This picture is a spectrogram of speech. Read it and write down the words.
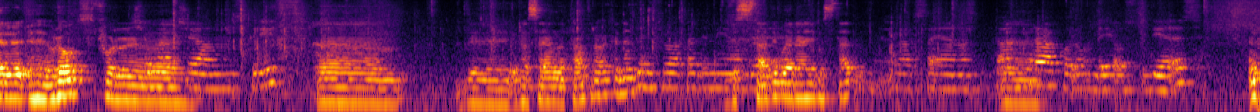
I uh, wrote for uh, ce um, the Rasayana Tantra Academy, the study where I am studying. Rasayana Tantra, acolo unde eu studiez. And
